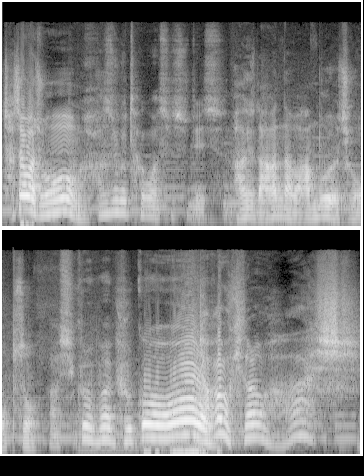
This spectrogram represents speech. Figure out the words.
찾아봐 좀 하수구 타고 왔을 수도 있어. 방에서 나갔나 봐 안 보여 지금 없어 아 시끄러 빨리 불 꺼. 잠깐만 기다려봐 아이씨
